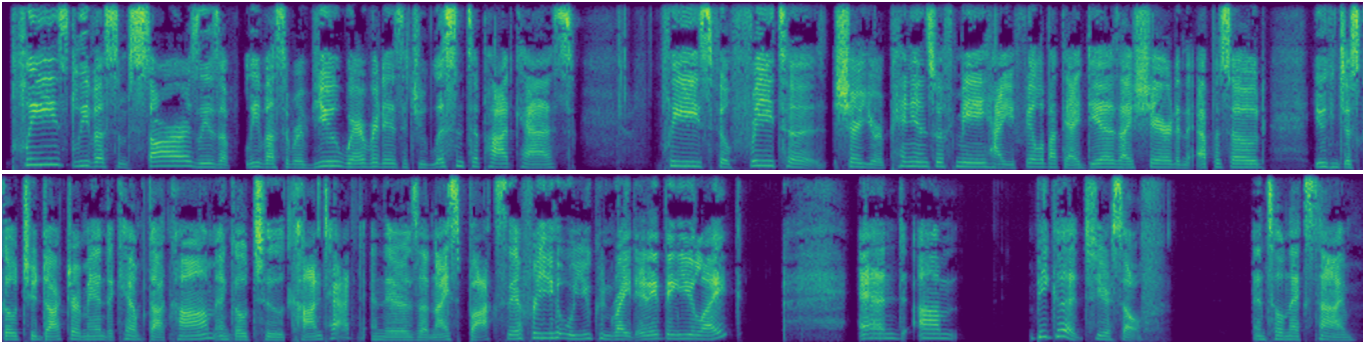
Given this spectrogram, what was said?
Please leave us some stars, leave us, a, leave us a review wherever it is that you listen to podcasts. Please feel free to share your opinions with me, how you feel about the ideas I shared in the episode. You can just go to dramandakemp.com and go to contact, and there's a nice box there for you where you can write anything you like. And um, be good to yourself. Until next time.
